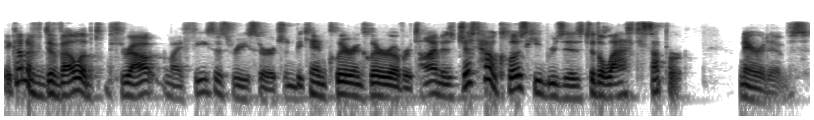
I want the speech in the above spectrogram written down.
it kind of developed throughout my thesis research and became clearer and clearer over time is just how close Hebrews is to the Last Supper narratives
